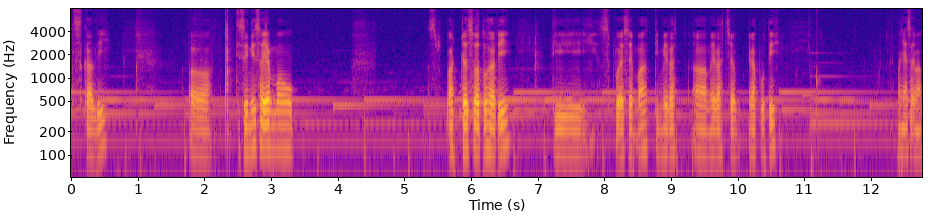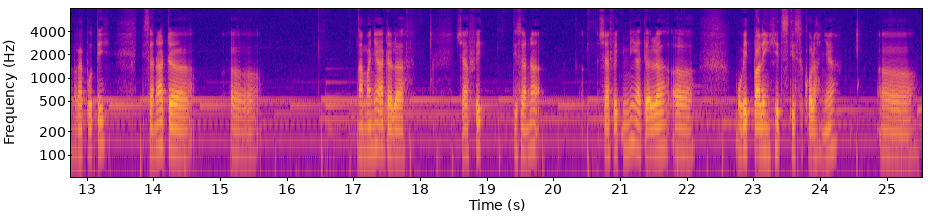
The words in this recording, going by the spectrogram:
sekali. Uh, di sini saya mau pada suatu hari di sebuah SMA di merah uh, merah jam merah putih. Namanya SMA merah putih. Di sana ada uh, namanya adalah Syafiq. Di sana Syafiq ini adalah uh, murid paling hits di sekolahnya. Uh,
